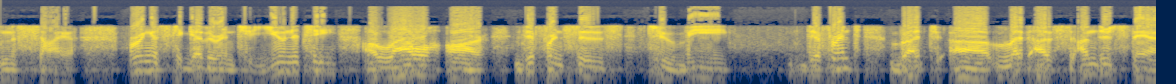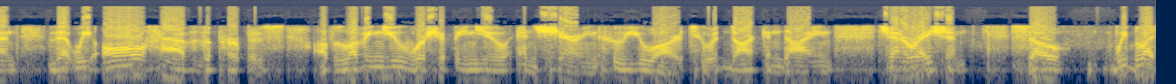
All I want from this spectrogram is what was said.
Messiah. bring us together into unity, allow our differences to be different, but uh, let us understand that we all have the purpose of loving you, worshiping you, and sharing who you are to a dark and dying generation. So we bless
